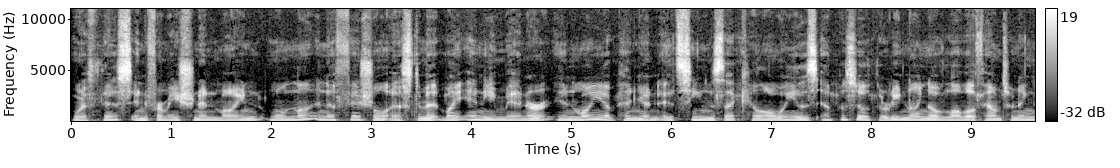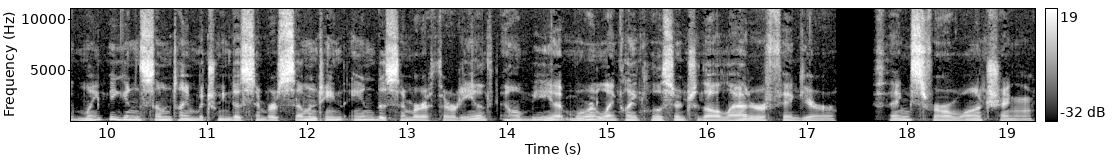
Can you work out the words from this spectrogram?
With this information in mind, while not an official estimate by any manner, in my opinion, it seems that Kilauea's episode 39 of lava fountaining might begin sometime between December 17th and December 30th, albeit more likely closer to the latter figure. Thanks for watching.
